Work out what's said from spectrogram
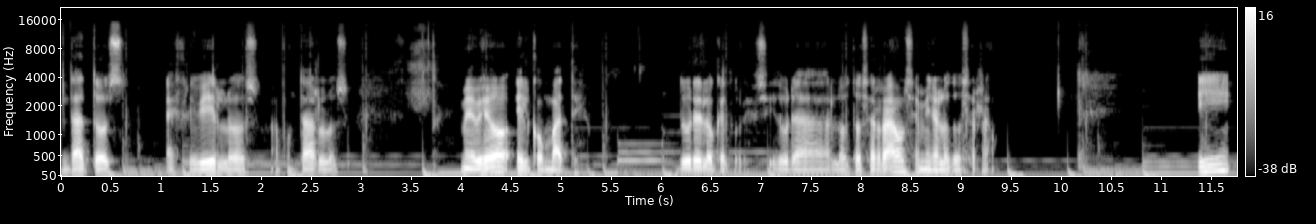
datos, escribirlos, apuntarlos, me veo el combate. Dure lo que dure. Si dura los 12 rounds, se mira los 12 rounds. Y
